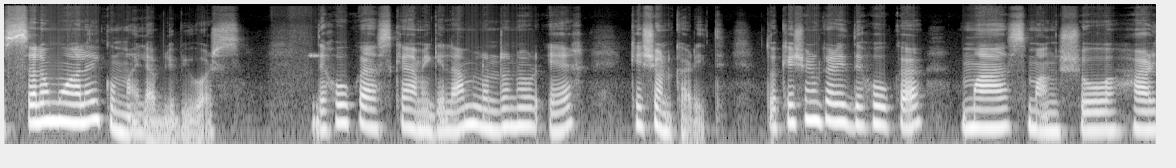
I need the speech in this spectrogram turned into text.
আসসালামু আলাইকুম মাই লাভলি ভিউয়ার্স দেখো, আজকে আমি গেলাম লন্ডনের এক কেশনকারিত। তো কেশনকারিত দেখো মাছ, মাংস, হাড়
